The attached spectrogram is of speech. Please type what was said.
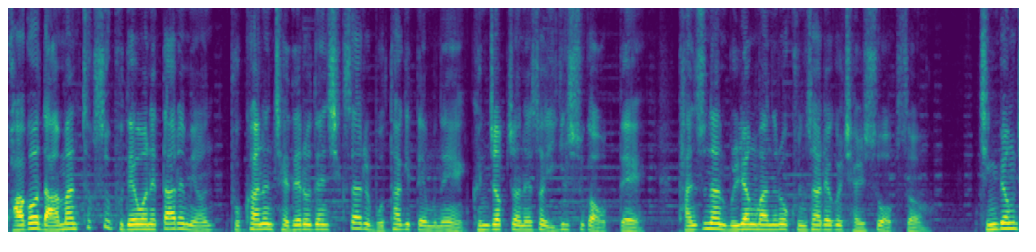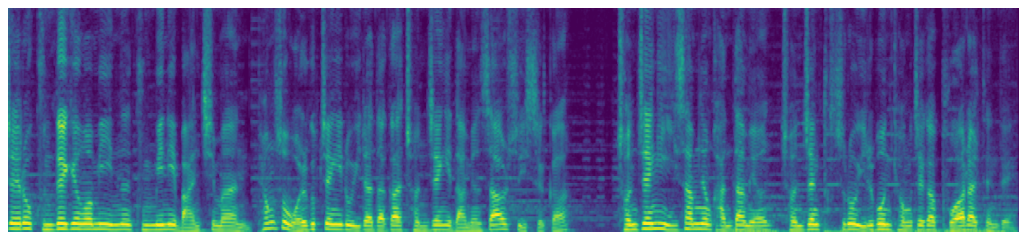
과거 남한 특수부대원에 따르면 북한은 제대로 된 식사를 못하기 때문에 근접전에서 이길 수가 없대. 단순한 물량만으로 군사력을 잴 수 없어. 징병제로 군대 경험이 있는 국민이 많지만 평소 월급쟁이로 일하다가 전쟁이 나면 싸울 수 있을까? 전쟁이 2, 3년 간다면 전쟁 특수로 일본 경제가 부활할 텐데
